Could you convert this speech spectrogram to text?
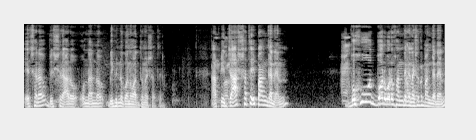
এছাড়াও বিশ্বের আরও অন্যান্য বিভিন্ন গণমাধ্যমের সাথে। আপনি যার সাথেই পাঙ্গা নেন বহুত বড় বড় ফান্দেগানের সাথে পাঙ্গা নেন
